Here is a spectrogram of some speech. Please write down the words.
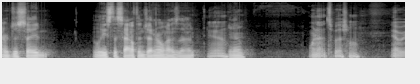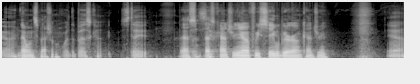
I would just say, at least the South in general has that. Yeah. You know, We're not special. Yeah, we are. no one's special. We're the best co- state. Best That's best country. You know, if we see, we'll be our own country. Yeah.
